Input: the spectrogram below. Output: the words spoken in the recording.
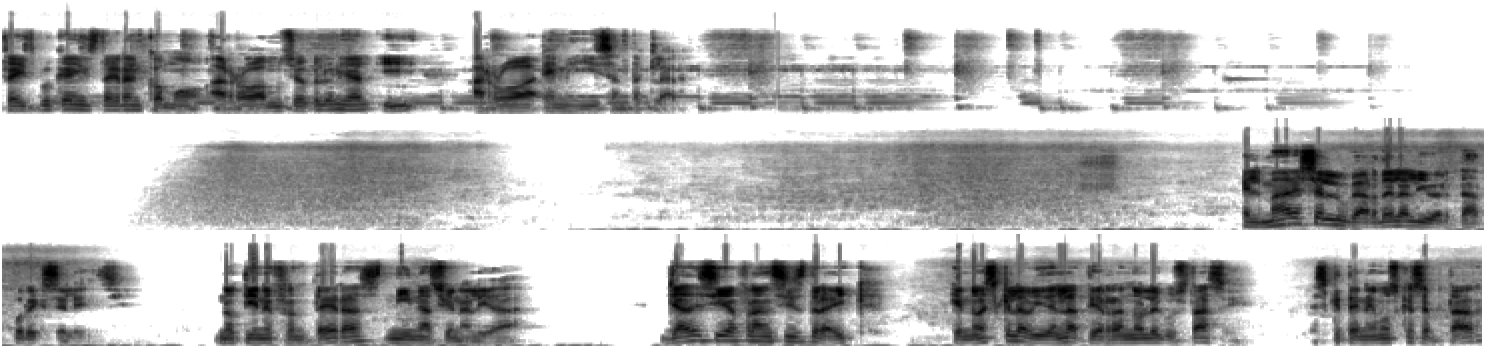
Facebook e Instagram como arroba Museo Colonial y arroba MI Santa Clara. El mar es el lugar de la libertad por excelencia. No tiene fronteras ni nacionalidad. Ya decía Francis Drake que no es que la vida en la tierra no le gustase, es que tenemos que aceptar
